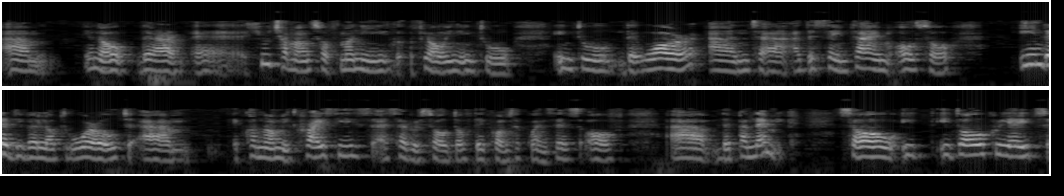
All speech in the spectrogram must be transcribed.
Um, you know, there are uh, huge amounts of money flowing into into the war, and uh, at the same time, also in the developed world, um, economic crisis as a result of the consequences of uh, the pandemic. So it it all creates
